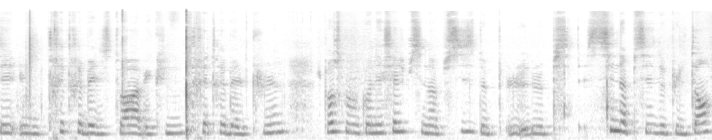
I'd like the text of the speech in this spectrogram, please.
une très très belle histoire avec une très très belle plume. Je pense que vous connaissez le synopsis, de, le, synopsis depuis le temps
